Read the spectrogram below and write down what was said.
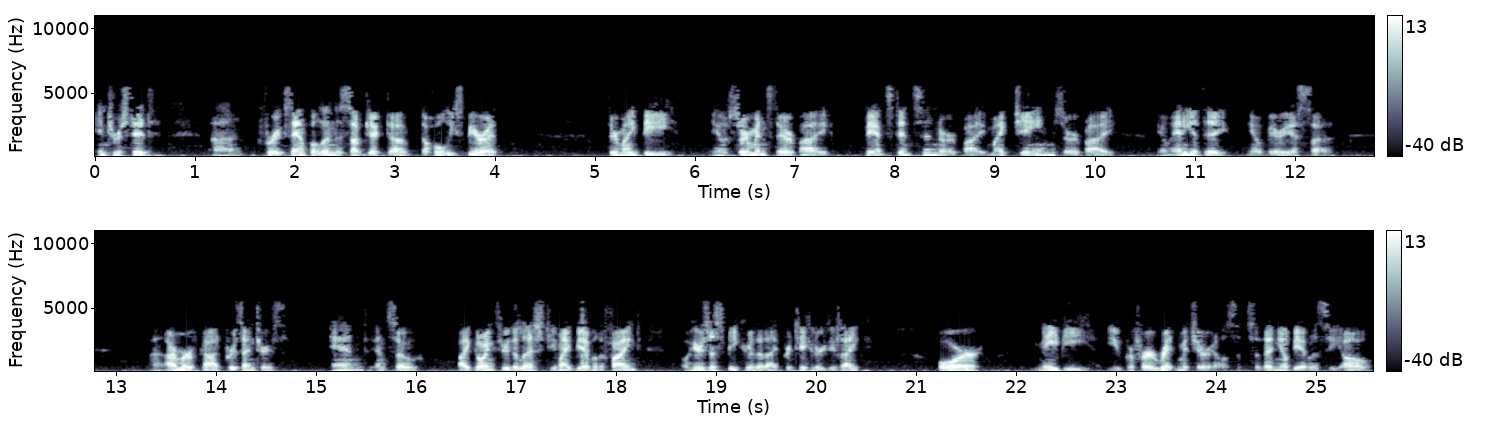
interested, uh, for example, in the subject of the Holy Spirit, there might be, you know, sermons there by Vance Stinson or by Mike James or by, you know, any of the, you know, various uh, Uh, armor of God presenters. And and so by going through the list, you might be able to find, oh, here's a speaker that I particularly like, or maybe you prefer written materials. So then you'll be able to see, oh,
